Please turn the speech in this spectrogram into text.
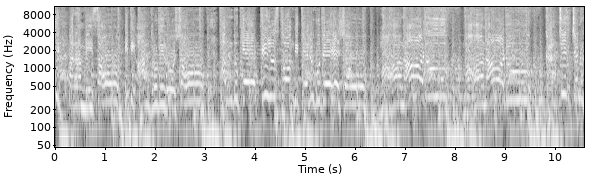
తిప్పరమీసం ఇది ఆంధ్రుడి రోషం. అందుకే పిలుస్తోంది తెలుగుదేశం. మహానాడు మహానాడు గర్జించను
